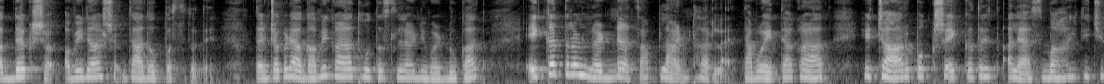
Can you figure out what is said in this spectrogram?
अध्यक्ष अविनाश जाधव उपस्थित होते. त्यांच्याकडे आगामी काळात होत असलेल्या निवडणुकात एकत्र लढण्याचा प्लॅन ठरला आहे त्यामुळे येत्या काळात हे चार पक्ष एकत्रित आल्यास माहितीची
